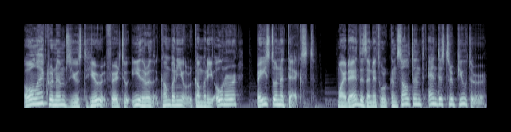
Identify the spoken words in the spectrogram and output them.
All acronyms used here refer to either the company or company owner based on a text. My dad is a network consultant and distributor.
